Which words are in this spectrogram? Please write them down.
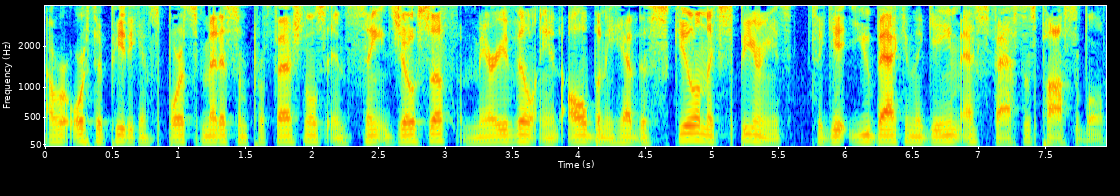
our orthopedic and sports medicine professionals in St. Joseph, Maryville, and Albany have the skill and experience to get you back in the game as fast as possible.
